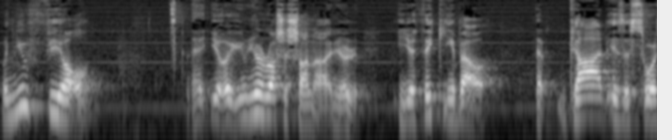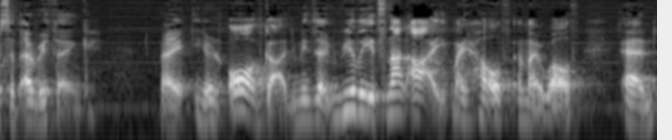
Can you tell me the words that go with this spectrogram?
When you feel that you're, you're in Rosh Hashanah and you're, you're thinking about that God is a source of everything, right? You're in awe of God. It means that really it's not I, my health and my wealth and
